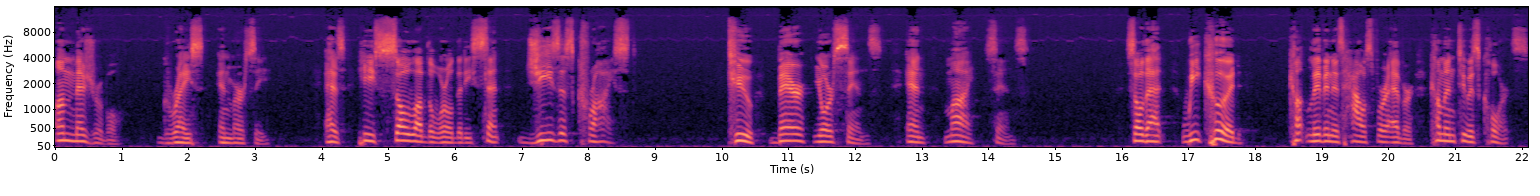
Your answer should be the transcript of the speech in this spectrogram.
unmeasurable grace and mercy. As he so loved the world that he sent Jesus Christ to bear your sins and my sins so that we could live in his house forever, come into his courts,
